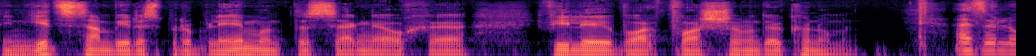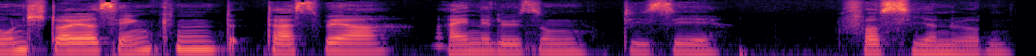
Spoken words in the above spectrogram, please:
Denn jetzt haben wir das Problem und das sagen ja auch äh, viele Forscher und Ökonomen. Also Lohnsteuer senken, das wäre eine Lösung, die Sie forcieren würden.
